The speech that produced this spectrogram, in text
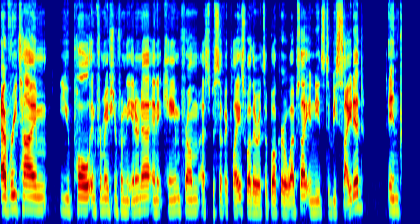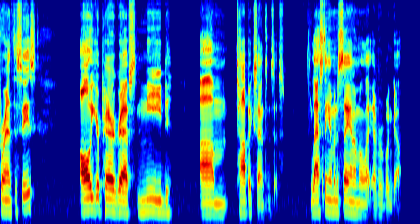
Every time you pull information from the internet and it came from a specific place, whether it's a book or a website, it needs to be cited in parentheses. All your paragraphs need um, topic sentences. Last thing I'm going to say, and I'm going to let everyone go.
